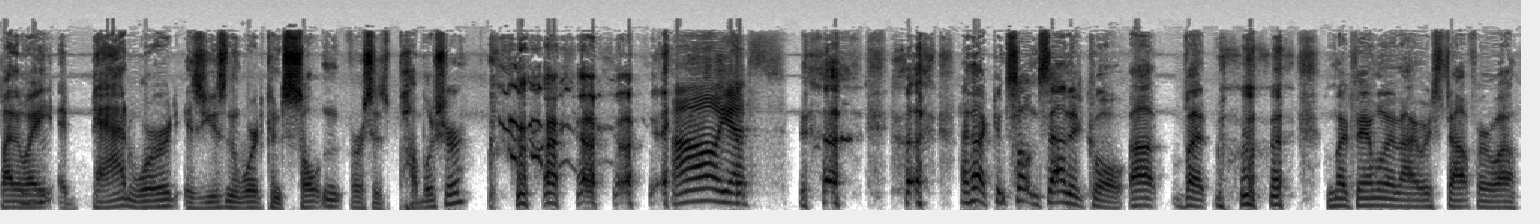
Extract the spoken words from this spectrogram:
by the mm-hmm. way, a bad word is using the word consultant versus publisher. oh, yes. I thought consultant sounded cool, uh, but my family and I were stopped for a while.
